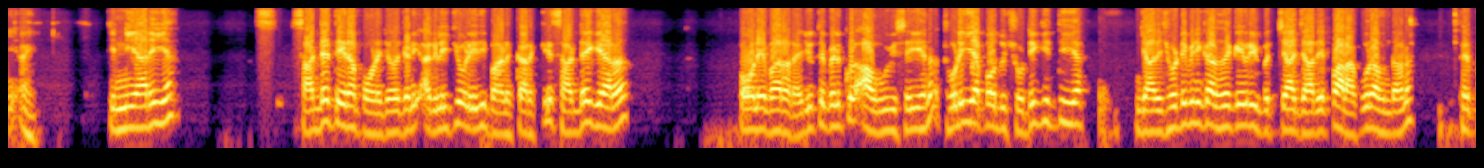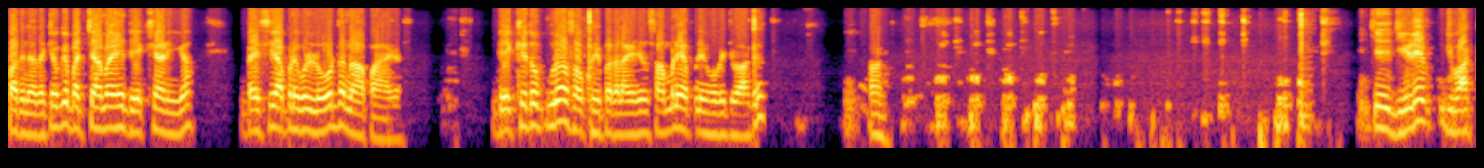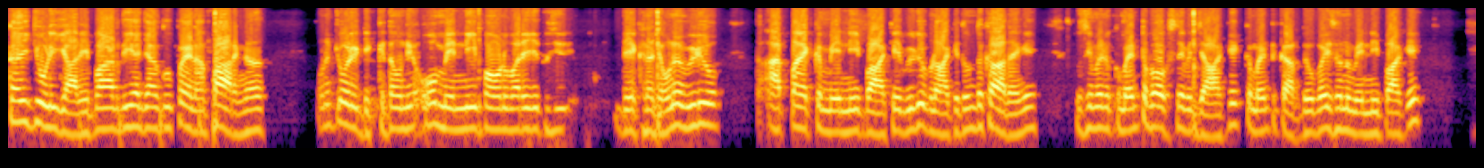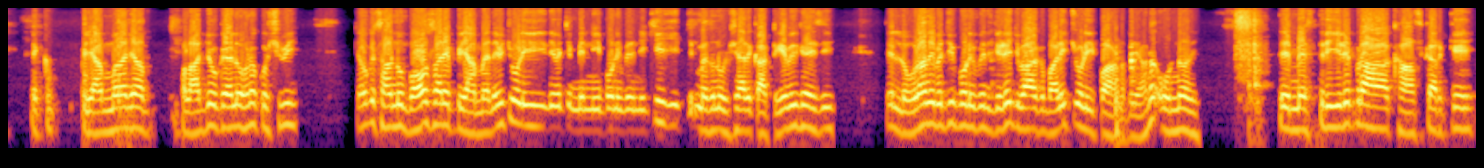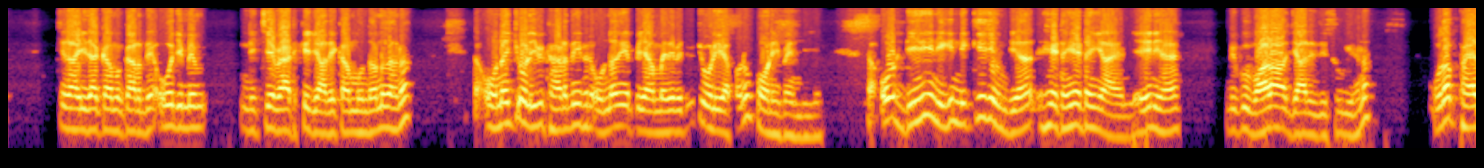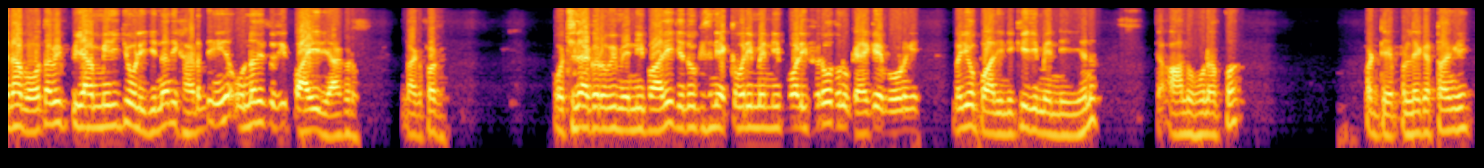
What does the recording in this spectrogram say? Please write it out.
ਇਹ ਐਂ। ਕਿੰਨੀ ਆ ਰਹੀ ਆ? 13.5 ਪੌਣੇ ਜਦੋਂ ਜਿਹੜੀ ਅਗਲੀ ਝੋਲੀ ਦੀ ਬਣ ਕਰਕੇ 11.5 ਪੌਣੇ 12 ਰਹਿ ਜੂ ਤੇ ਬਿਲਕੁਲ ਆਊ ਵੀ ਸਹੀ ਹੈ ਨਾ। ਥੋੜੀ ਜਿਹੀ ਆਪਾਂ ਉਦੋਂ ਛੋਟੀ ਕੀਤੀ ਆ। ਜ਼ਿਆਦਾ ਛੋਟੀ ਵੀ ਨਹੀਂ ਕਰ ਸਕਦੇ। ਕਈ ਵਾਰੀ ਬੱਚਾ ਜ਼ਿਆਦਾ ਭਾਰਾ ਪੂਰਾ ਹੁੰਦਾ ਹਨਾ ਫਿਰ ਪਤਾ ਨਹੀਂ ਲੱਗਦਾ। ਕਿਉਂਕਿ ਬੱਚਾ ਮੈਂ ਇਹ ਦੇਖਿਆ ਨਹੀਂਗਾ ਵੈਸੇ ਆਪਣੇ ਕੋਲ ਲੋਡ ਦਾ ਨਾਪ ਆਇਆਗਾ ਦੇਖੇ ਤੋਂ ਪੂਰਾ ਸੌਖਾ ਹੀ ਪਤਾ ਲੱਗ ਜਦੋਂ। ਸਾਹਮਣੇ ਆਪਣੇ ਹੋਵੇ ਜਵਾਕ। ਆ ਜੇ ਜਿਹੜੇ ਜਵਾਕਾਂ ਦੀ ਝੋਲੀ ਜ਼ਿਆਦੇ ਪਾੜਦੀ ਆ ਜਾਂ ਕੋਈ ਭੈਣਾ ਭਾਰੀਆਂ, ਉਹਨੂੰ ਝੋਲੀ ਦਿੱਕਤ ਆਉਂਦੀ ਉਹ ਮੇਨੀ ਪਾਉਣ ਬਾਰੇ ਜੇ ਤੁਸੀਂ ਦੇਖਣਾ ਚਾਹੁੰਦੇ ਹੋ ਵੀਡੀਓ ਆਪਾਂ ਇੱਕ ਮੇਨੀ ਪਾ ਕੇ ਵੀਡੀਓ ਬਣਾ ਕੇ ਤੁਹਾਨੂੰ ਦਿਖਾ ਦਾਂਗੇ। ਤੁਸੀਂ ਮੈਨੂੰ ਕਮੈਂਟ ਬਾਕਸ ਦੇ ਵਿੱਚ ਜਾ ਕੇ ਕਮੈਂਟ ਕਰ ਦਿਓ ਬਾਈ ਤੁਹਾਨੂੰ ਮੇਨੀ ਪਾ ਕੇ। ਇੱਕ ਪਜਾਮਾ ਜਾਂ ਪਲਾਜੋ ਕਹਿ ਲਓ ਹਨਾ ਕੁਝ ਵੀ। ਕਿਉਂਕਿ ਸਾਨੂੰ ਬਹੁਤ ਸਾਰੇ ਪਜਾਮਿਆਂ ਦੇ ਵੀ ਝੋਲੀ ਦੇ ਵਿੱਚ ਮਿੰਨੀ ਪਾਉਣੀ ਪੈਂਦੀ। ਨਿੱਕੀ ਜੀ ਮੈਂ ਤੁਹਾਨੂੰ ਸ਼ਾਇਦ ਕੱਟ ਕੇ ਵੀ ਦਿਖਾਈ ਸੀ। ਤੇ ਲੋਰਾਂ ਦੇ ਵਿੱਚ ਵੀ ਪਾਉਣੀ ਪੈਂਦੀ। ਜਿਹੜੇ ਜਵਾਕ ਵਾਲੀ ਝੋਲੀ ਪਾੜਦੇ ਆ ਹਨਾ, ਉਹਨਾਂ ਦੀ। ਤੇ ਮਿਸਤਰੀ ਜਿਹੜੇ ਭਰਾ ਖਾਸ ਕਰਕੇ ਚਨਾਈ ਦਾ ਕੰਮ ਕਰਦੇ ਉਹ ਜਿਵੇਂ ਨੀਚੇ ਬੈਠ ਕੇ ਜ਼ਿਆਦਾ ਕੰਮ ਹੁੰਦਾ ਉਹਨਾਂ ਦਾ ਹਨਾ। ਤਾਂ ਉਹਨਾਂ ਦੀ ਝੋਲੀ ਵੀ ਖੜਦੀ, ਫਿਰ ਉਹਨਾਂ ਦੀਆਂ ਪਜਾਮੇ ਦੇ ਵਿੱਚ ਵੀ ਝੋਲੀ ਆਪਾਂ ਨੂੰ ਪਾਉਣੀ ਪੈਂਦੀ ਹੈ। ਤਾਂ ਉਹ ਡੀਨੀ ਨਹੀਂ ਨਿੱਕੀ ਜਿਹੀ ਹੁੰਦੀ ਆ, ਹੇਠਾਂ ਹੇਠਾਂ ਹੀ ਆ ਜਾਂਦੀ ਇਹ ਨਹੀਂ ਹੈ ਵੀ ਕੋਈ ਬਾਹਲਾ ਜ਼ਿਆਦਾ ਦਿਸੂਗੀ, ਹਨਾ? ਉਹਦਾ ਫਾਇਦਾ ਬਹੁਤ ਆ ਵੀ ਪਜਾਮੇ ਦੀ ਝੋਲੀ ਜਿਨ੍ਹਾਂ ਦੀ ਖੜਦੀ ਨਹੀਂ, ਉਹਨਾਂ ਦੀ ਤੁਸੀਂ ਪਾ ਹੀ ਦਿਆ ਕਰੋ, ਲਗਭਗ। ਪੁੱਛ ਲਿਆ ਕਰੋ ਵੀ ਮੈਨੀ ਪਾ ਦੀ, ਜਦੋਂ ਕਿਸੇ ਨੇ ਇੱਕ ਵਾਰੀ ਮੈਨੀ ਪਾ ਲਈ, ਫਿਰ ਉਹ ਤੁਹਾਨੂੰ ਕਹਿ ਕੇ ਬੋਲਣਗੇ ਬਈ ਉਹ ਪਾ ਦੀ ਨਿੱਕੀ ਜੀ ਮੈਨੀ ਜੀ, ਹਨਾ? ਤੇ ਆ ਲਓ ਹੁਣ ਆਪਾਂ, ਵੱਡੇ ਪੱਲੇ ਕੱਟਾਂਗੇ,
